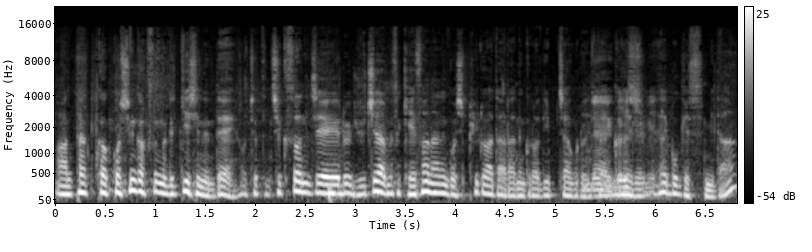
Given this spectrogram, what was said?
안타깝고 심각성을 느끼시는데 어쨌든 직선제를 유지하면서 개선하는 것이 필요하다라는 그런 입장으로 네, 이해를 그렇습니다. 해보겠습니다.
